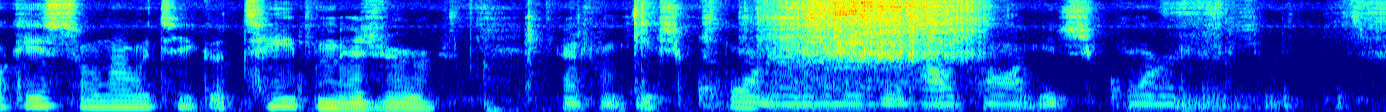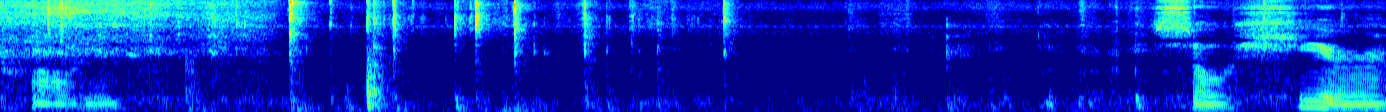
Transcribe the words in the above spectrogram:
Okay, so now we take a tape measure and from each corner, measure how tall each corner is. It's probably so here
